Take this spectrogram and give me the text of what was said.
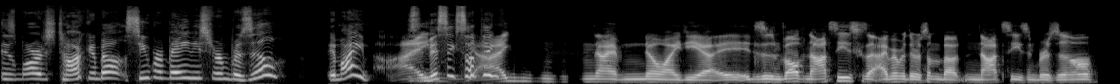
is Marge talking about? Super babies from Brazil? Am I, missing something? I, I have no idea. Does it involve Nazis? Because I remember there was something about Nazis in Brazil.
